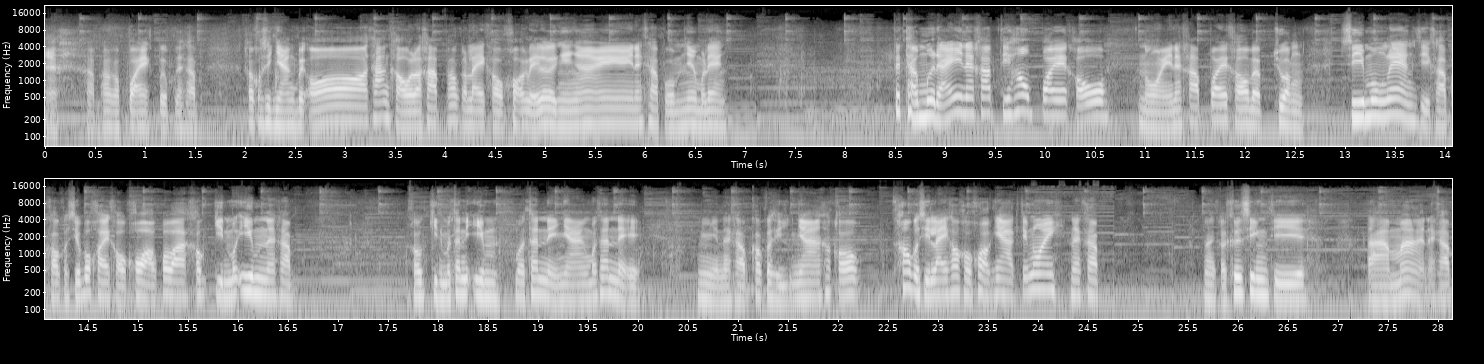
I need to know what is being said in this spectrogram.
อะครับเอากระปล่อยปึ๊บนะครับเขาก็สิยางไปอ๋อทางเขาแล้วครับเขาก็ไล่เขาคอกเลยเลยง่าย ๆนะครับ ผมยังมาแรงแต่แถวมือใดนะครับ ที่เฮาปล่อยเขาหน่อยนะครับ ปล่อยเขาแบบช่วง สี่โมงแรงสิครับเขาก็สิบ่คอยเขาคอกเพราะว่าเขากินบ่อิ่มนะครับ เขากินบ่ทันอิ่มบ่ทันไหนยางบ่ทันไหนนี่นะครับ เขาก็สิยางเขาเขาเขาก็สิไล่เขาเขาคอกยากจังน้อยนะครับนั่นก็คือสิ่งที่ตามมานะครับ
